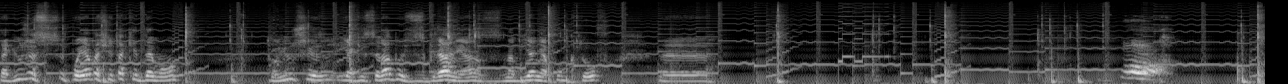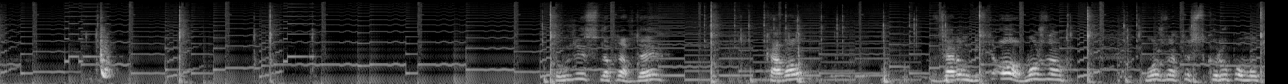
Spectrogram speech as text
jak już jest, pojawia się takie demo, to już jest, jak jest radość z grania, z nabijania punktów, e, o! To już jest naprawdę kawał zarąbisty. O, można, można też skorupą od...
